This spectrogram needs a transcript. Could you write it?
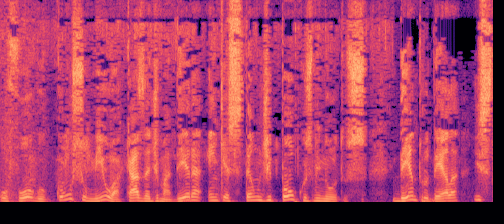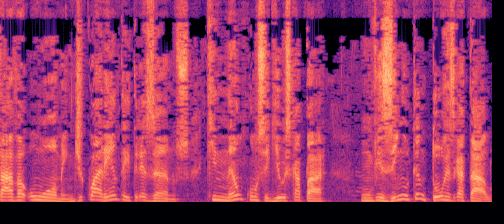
O fogo consumiu a casa de madeira em questão de poucos minutos. Dentro dela estava um homem de 43 anos que não conseguiu escapar. Um vizinho tentou resgatá-lo,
